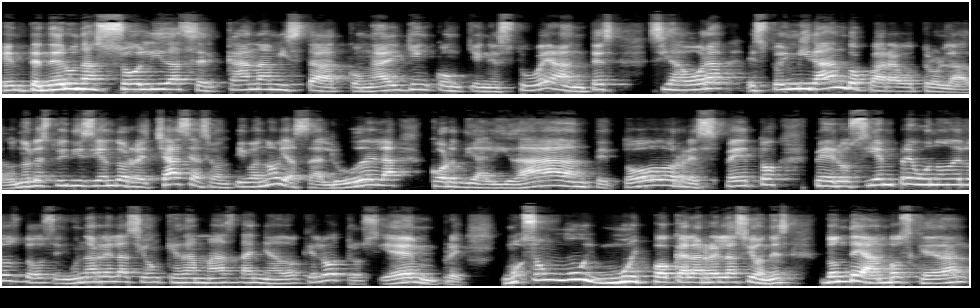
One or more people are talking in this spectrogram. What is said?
en tener una sólida, cercana amistad con alguien con quien estuve antes, si ahora estoy mirando para otro lado. No le estoy diciendo rechace a su antigua novia, salúdela, cordialidad ante todo, respeto, pero siempre uno de los dos en una relación queda más dañado que el otro, siempre. Son muy, muy pocas las relaciones donde ambos quedan,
